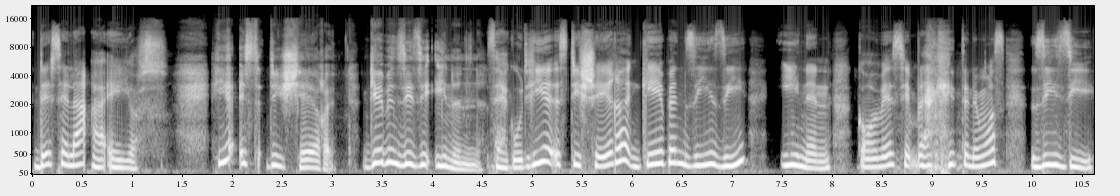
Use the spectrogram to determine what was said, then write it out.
désela a ellos. Hier ist die Schere. Geben Sie sie ihnen. Sehr gut. Hier ist die Schere. Geben Sie sie ihnen. Como ves, siempre aquí tenemos sie, sie.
